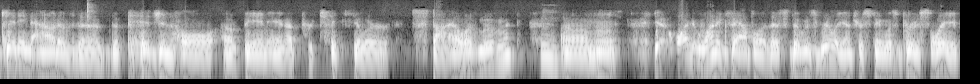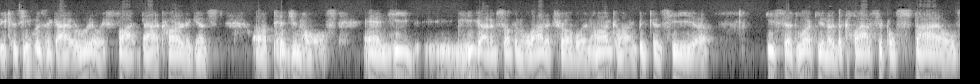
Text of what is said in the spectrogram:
getting out of the, the pigeonhole of being in a particular style of movement. Mm. Um, yeah, one one example of this that was really interesting was Bruce Lee because he was a guy who really fought back hard against uh, pigeonholes and he he got himself in a lot of trouble in Hong Kong because he uh, he said, look, you know, the classical styles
